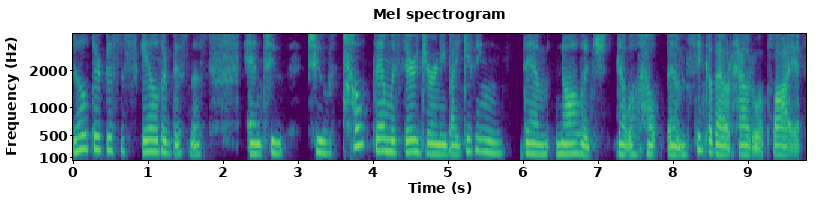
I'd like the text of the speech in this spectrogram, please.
build their business, scale their business, and to, to help them with their journey by giving them knowledge that will help them think about how to apply it.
